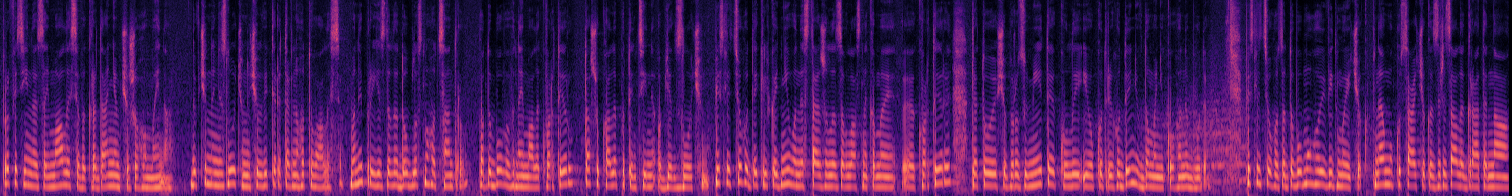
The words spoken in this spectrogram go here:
професійно займалися викраданням чужого майна. До вчинення злочину чоловіки ретельно готувалися. Вони приїздили до обласного центру, подобово винаймали квартиру та шукали потенційний об'єкт злочину. Після цього декілька днів вони стежили за власниками е, квартири для того, щоб розуміти, коли і о котрій годині вдома нікого не буде. Після цього за допомогою відмичок, пневмокусачок зрізали грати на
